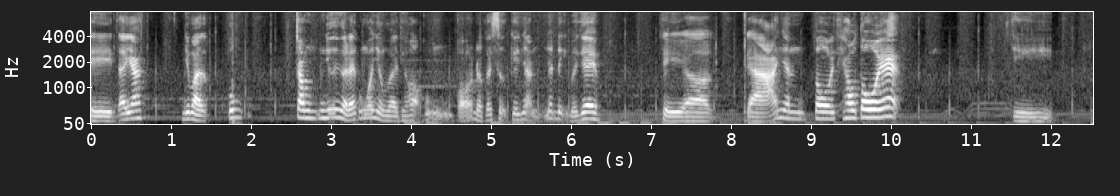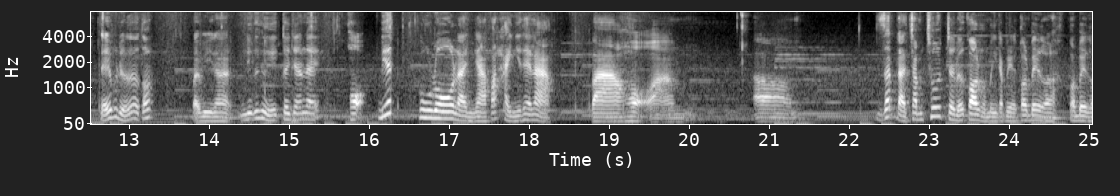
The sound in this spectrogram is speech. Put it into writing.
thì đây nhá. Nhưng mà cũng trong những người đấy cũng có nhiều người thì họ cũng có được cái sự kiên nhẫn nhất định với game. Thì uh, cá nhân tôi theo tôi ấy thì đấy một điều rất là tốt. Bởi vì là những cái người kiên nhẫn đấy họ biết Kuro là nhà phát hành như thế nào và họ uh, rất là chăm chút cho đứa con của mình đặc biệt là con BG con BG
